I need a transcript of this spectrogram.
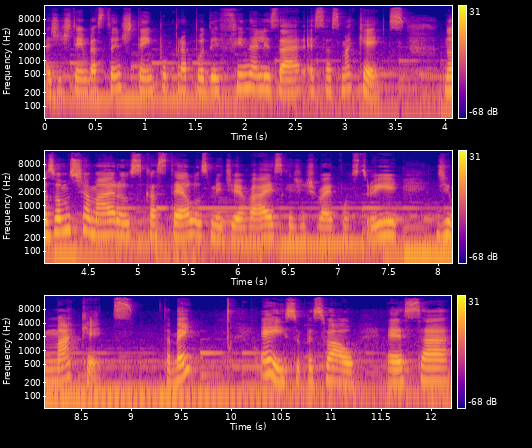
a gente tem bastante tempo para poder finalizar essas maquetes. Nós vamos chamar os castelos medievais que a gente vai construir de maquetes, tá bem? É isso, pessoal. Essa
